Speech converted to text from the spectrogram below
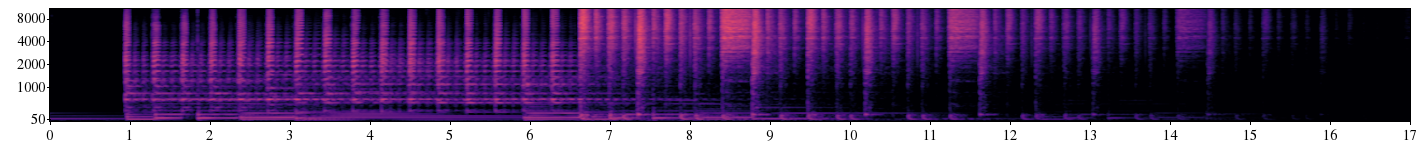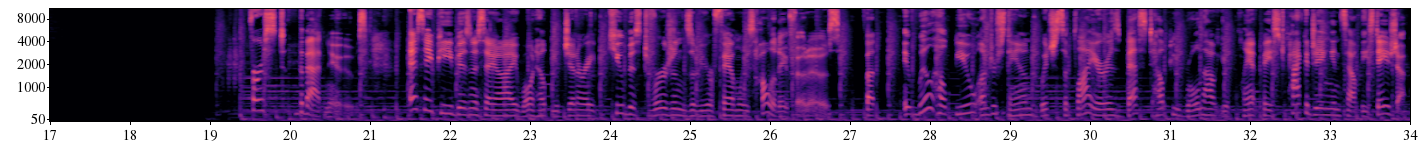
First, the bad news. SAP Business AI won't help you generate cubist versions of your family's holiday photos, it will help you understand which supplier is best to help you roll out your plant based packaging in Southeast Asia.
